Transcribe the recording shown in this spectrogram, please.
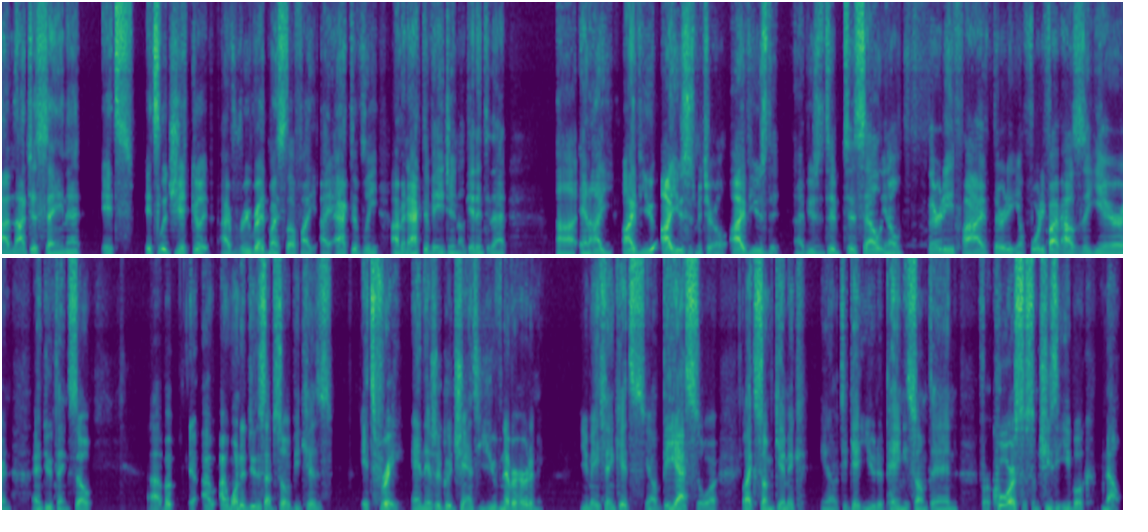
I'm not just saying that, it's it's legit good. I've reread my stuff. I I actively I'm an active agent. I'll get into that. Uh, and I I've u- I use this material. I've used it. I've used it to, to sell, you know, 35, 30, you know, 45 houses a year and and do things. So uh, but I, I want to do this episode because it's free and there's a good chance you've never heard of me. You may think it's, you know, BS or like some gimmick you know, to get you to pay me something for a course or some cheesy ebook. No,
